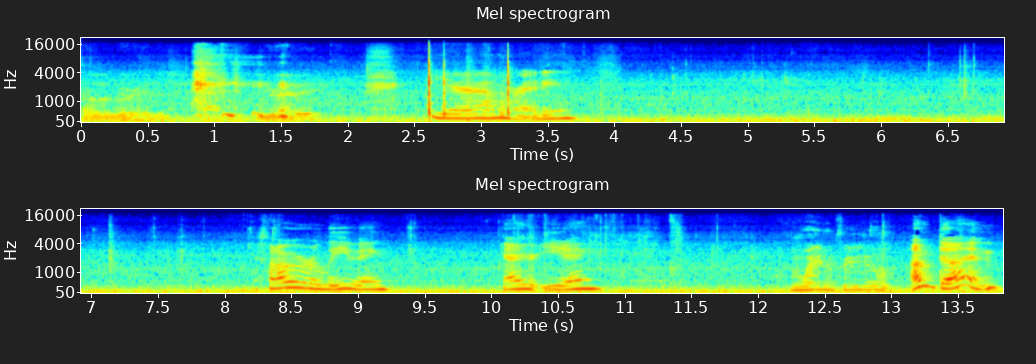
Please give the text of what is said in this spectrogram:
are liberated. You ready? Yeah, I'm ready. Thought we were leaving. Now you're eating. I'm waiting for you. I'm done.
